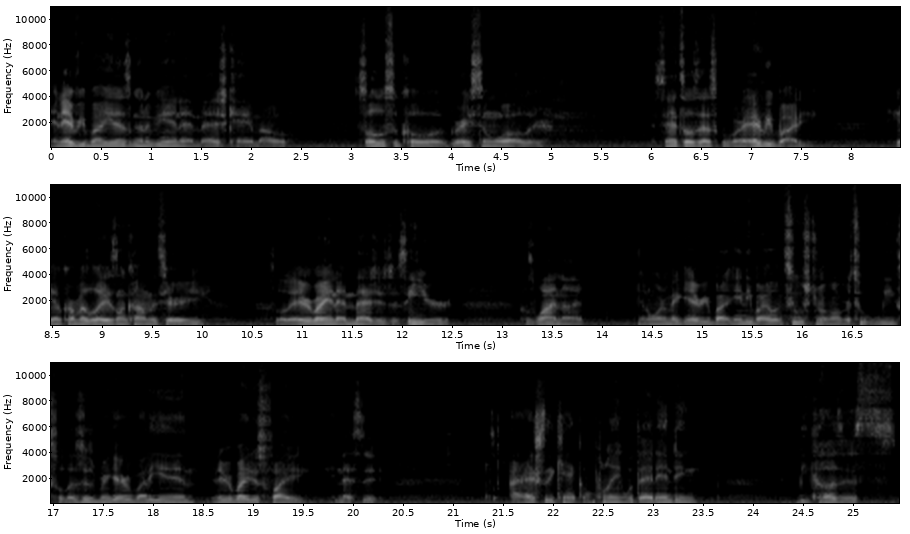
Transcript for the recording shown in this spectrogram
And everybody that's gonna be in that match came out. Solo Sikoa, Grayson Waller, Santos Escobar, everybody. You have Carmelo Hayes on commentary. So everybody in that match is just here. Cause why not? They don't want to make everybody anybody look too strong or too weak. So let's just bring everybody in and everybody just fight and that's it. So I actually can't complain with that ending because it's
